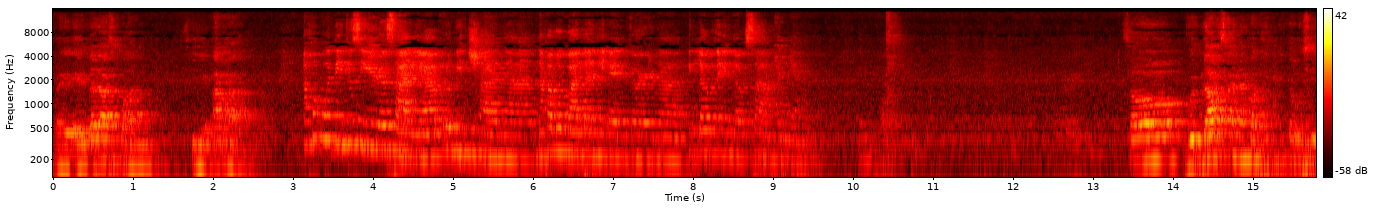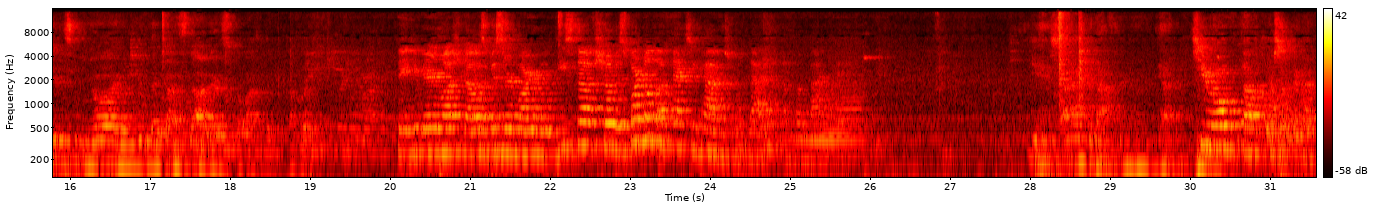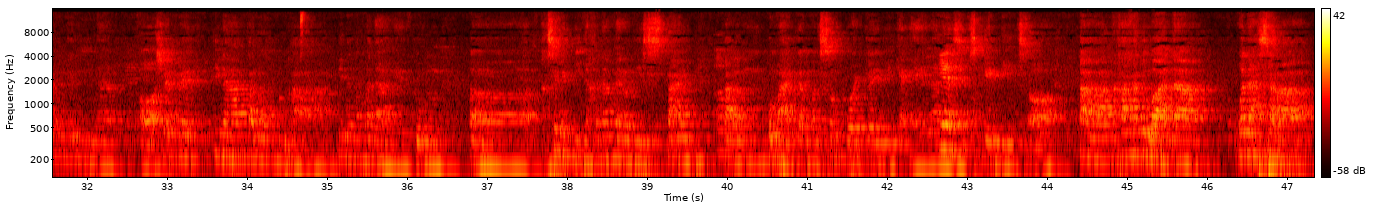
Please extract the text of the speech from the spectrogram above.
Okay, and the last one, si Ama. Ako po dito si Rosalia, probinsyana, nakababata ni Edgar na in love na in love sa kanya. So, good luck. Sana mag-hit itong series ninyo. I will give the chance to others to ask the question. Thank you very much. That was Mr. Mario Bautista. Showbiz Portal. Up next, we have Julan ang babae. Yes, ah, good afternoon. Yeah. Si Rob, uh, kausap ka natin kanina. Oo, syempre, tinatanong ka, tinanong ka namin kung, ah, kasi nagtida ka na, pero this time, parang pumayag ka mag-support kay Micaela. Yes. Kay Vince, oo. Ah, nakakatuwa na wala sa,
